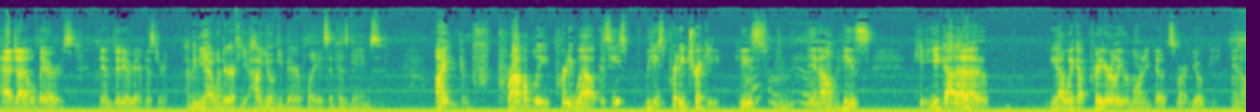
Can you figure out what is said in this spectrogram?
agile bears in video game history. I mean, yeah, I wonder if how Yogi Bear plays in his games. I probably pretty well because he's he's pretty tricky. He's Oh, you know he's he, you gotta you gotta wake up pretty early in the morning to outsmart Yogi. You know,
